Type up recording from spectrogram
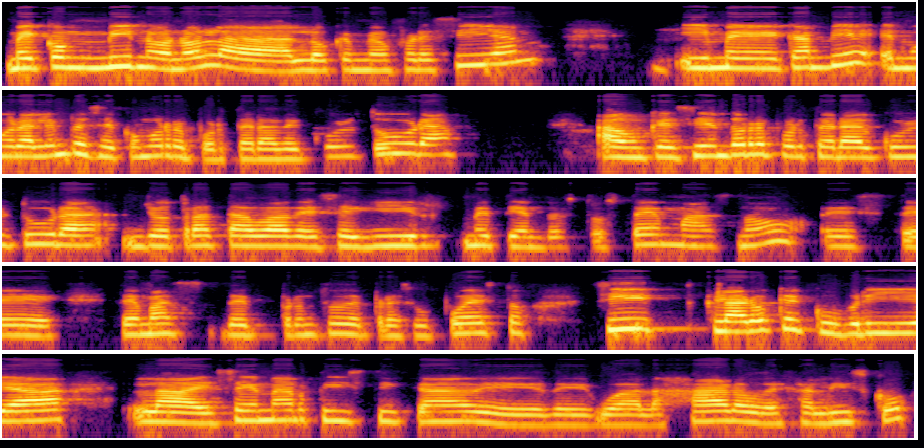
me combinó, ¿no? La, lo que me ofrecían y me cambié, en mural empecé como reportera de cultura, aunque siendo reportera de cultura, yo trataba de seguir metiendo estos temas, ¿no? Este, temas de pronto de presupuesto. Sí, claro que cubría la escena artística de, Guadalajara o de Jalisco,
